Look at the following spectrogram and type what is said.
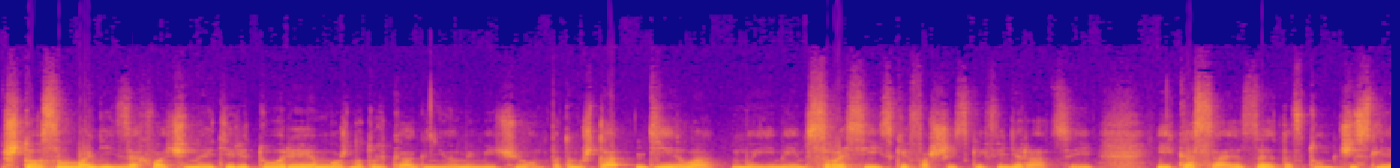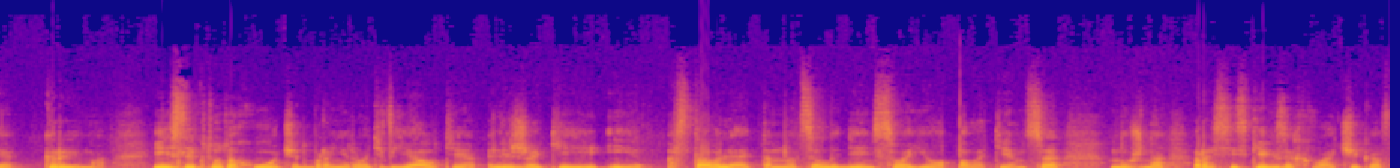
что освободить захваченные территории можно только огнем и мечом, потому что дело мы имеем с Российской фашистской федерацией. И касается это в том числе Крыма. Если кто-то хочет бронировать в Ялте лежаки и оставлять там на целый день свое полотенце, нужно российских захватчиков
